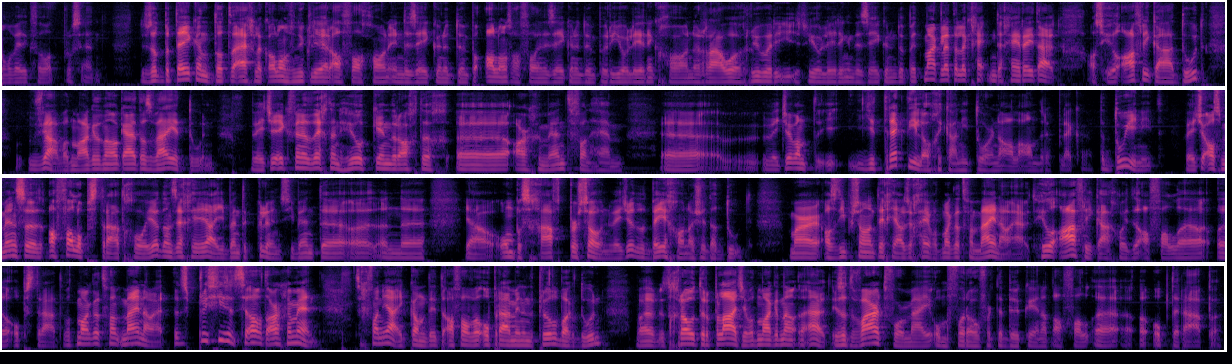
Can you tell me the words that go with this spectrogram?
weet ik veel wat procent. Dus dat betekent dat we eigenlijk al ons nucleair afval gewoon in de zee kunnen dumpen, al ons afval in de zee kunnen dumpen, riolering, gewoon rauwe, ruwe ri- riolering in de zee kunnen dumpen. Het maakt letterlijk geen, geen reet uit. Als heel Afrika het doet, ja, wat maakt het dan ook uit als wij het doen? Weet je, ik vind het echt een heel kinderachtig eh, argument van hem. Eh, weet je, want je trekt die logica niet door naar alle andere plekken. Dat doe je niet. Weet je, als mensen afval op straat gooien, dan zeg je ja, je bent een kluns. Je bent eh, eh, een eh, ja, onbeschaafd persoon, weet je. Dat ben je gewoon als je dat doet. Maar als die persoon tegen jou zegt, hé, hey, wat maakt dat van mij nou uit? Heel Afrika gooit de afval op straat. Wat maakt dat van mij nou uit? Het is precies hetzelfde argument. Zeg van, ja, ik kan dit afval wel opruimen en in de prullenbak doen, maar het grotere plaatje, wat maakt het nou uit? Is het waard voor mij om voorover te bukken en het afval op te rapen?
